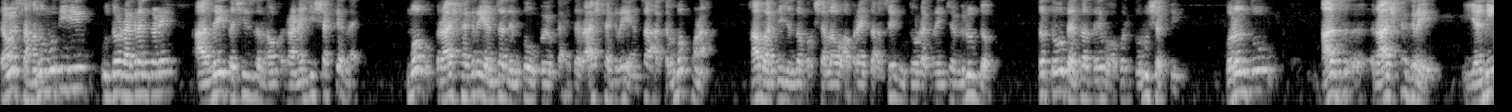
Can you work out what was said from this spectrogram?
त्यामुळे सहानुभूती ही उद्धव ठाकरेंकडे आजही तशीच राहण्याची शक्यता आहे. मग राज ठाकरे यांचा नेमका उपयोग काय? तर राज ठाकरे यांचा आक्रमकपणा हा भारतीय जनता पक्षाला वापरायचा असेल उद्धव ठाकरेंच्या विरुद्ध तर तो त्याचा ते वापर करू शकतील. परंतु आज राज ठाकरे यांनी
